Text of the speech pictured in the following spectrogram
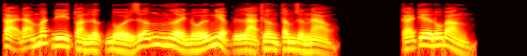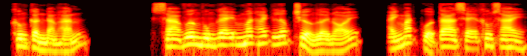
tại đã mất đi toàn lực bồi dưỡng người nối nghiệp là thương tâm dường nào. Cái kia đố bằng. Không cần đàm hắn. Xà vương vung gãy mất hách lớp trưởng lời nói, ánh mắt của ta sẽ không sai,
